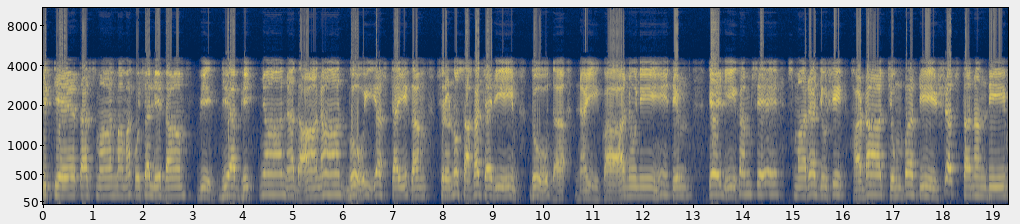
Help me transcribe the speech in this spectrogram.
इत्येतस्मान्मम कुशलिदां विध्यभिज्ञानदानाद्भूयश्चैकं शृणु सहचरीं दूतनैकानुनीतिं केलिहंसे स्मरजुषि हडाचुम्बतीषस्तनन्दीं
